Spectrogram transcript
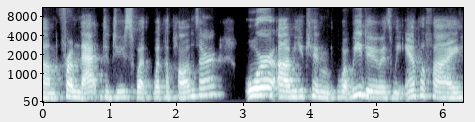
um, from that, deduce what, what the pollens are. Or um, you can, what we do is we amplify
